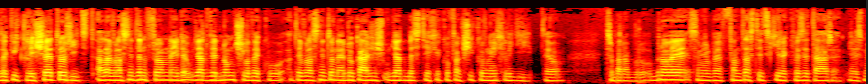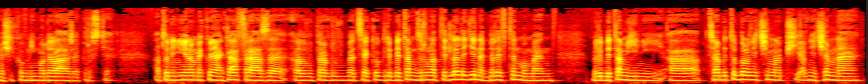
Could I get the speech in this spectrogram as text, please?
je takový kliše to říct, ale vlastně ten film nejde udělat v jednom člověku a ty vlastně to nedokážeš udělat bez těch jako fakt šikovných lidí. Jo. Třeba na budu obnovy jsem měl fantastický rekvizitáře, měli jsme šikovný modeláře prostě. A to není jenom jako nějaká fráze, ale opravdu vůbec jako kdyby tam zrovna tyhle lidi nebyli v ten moment, byli by tam jiní a třeba by to bylo v něčem lepší a v něčem ne.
